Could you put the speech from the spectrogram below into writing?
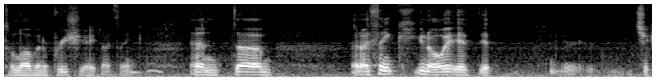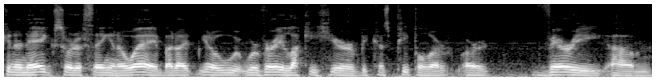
to love and appreciate. I think, and um, and I think you know it, it chicken and egg sort of thing in a way. But I you know we're very lucky here because people are are very um,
